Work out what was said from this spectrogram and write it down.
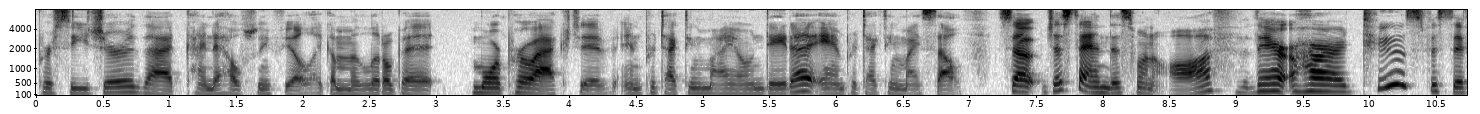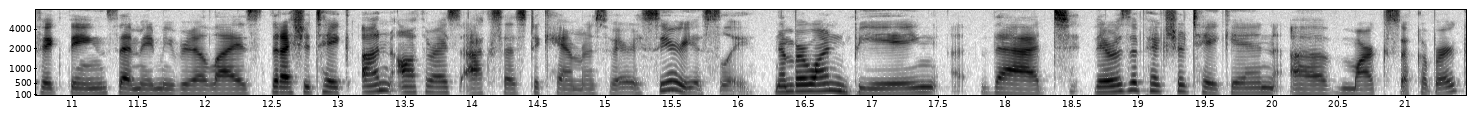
procedure that kind of helps me feel like I'm a little bit more proactive in protecting my own data and protecting myself. So, just to end this one off, there are two specific things that made me realize that I should take unauthorized access to cameras very seriously. Number one being that there was a picture taken of Mark Zuckerberg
